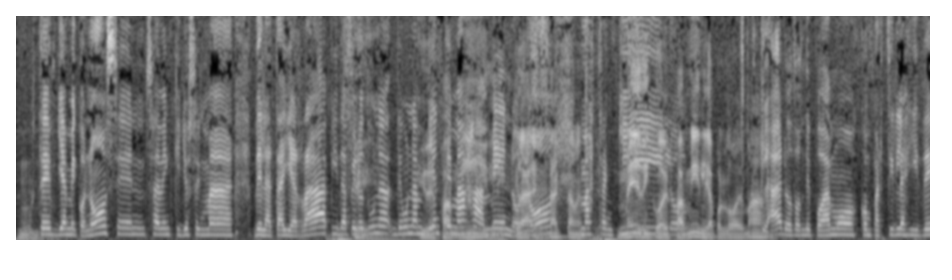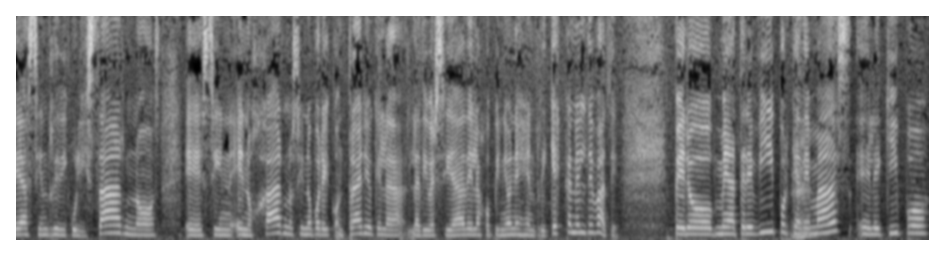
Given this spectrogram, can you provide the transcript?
Mm. Ustedes ya me conocen, saben que yo soy más de la talla rápida, pero Sí. de una de un de ambiente más ameno, claro, ¿no? Exactamente. Más tranquilo. Médico de familia, por lo demás. Claro, donde podamos compartir las ideas sin ridiculizarnos, eh, sin enojarnos, sino por el contrario, que la, la diversidad de las opiniones enriquezcan el debate. Pero me atreví porque ¿Eh? además el equipo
